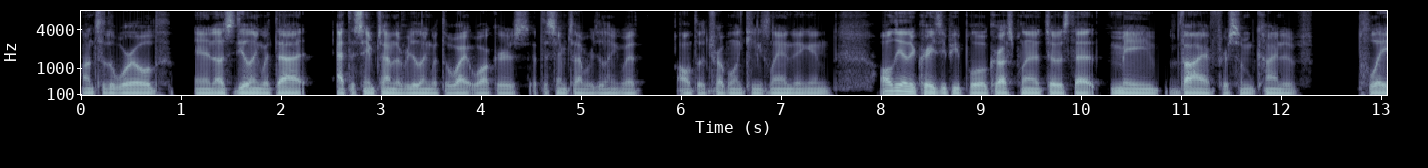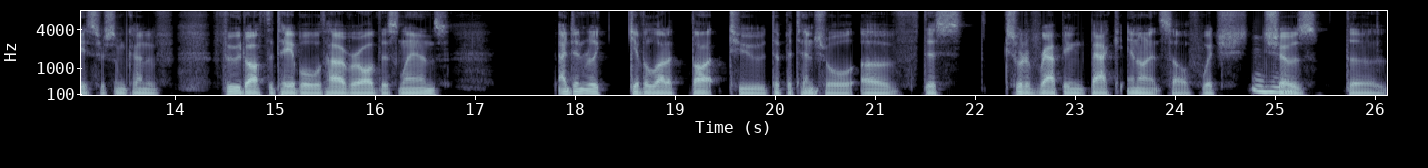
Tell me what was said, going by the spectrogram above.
onto the world and us dealing with that at the same time that we're dealing with the White Walkers at the same time we're dealing with all the trouble in King's Landing and all the other crazy people across Planetos that may vie for some kind of place or some kind of food off the table with however all this lands. I didn't really give a lot of thought to the potential of this sort of wrapping back in on itself, which Mhm. shows the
